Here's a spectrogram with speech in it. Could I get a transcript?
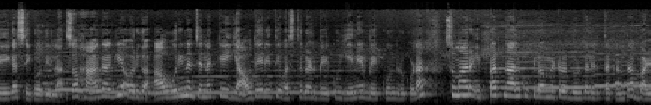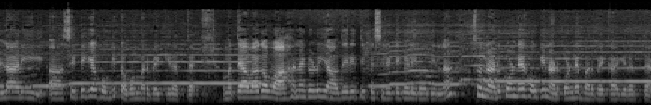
ಬೇಗ ಸಿಗೋದಿಲ್ಲ. ಸೊ ಹಾಗಾಗಿ ಅವ್ರಿಗೆ ಆ ಊರಿನ ಜನಕ್ಕೆ ಯಾವುದೇ ರೀತಿ ವಸ್ತುಗಳು ಬೇಕು, ಏನೇ ಬೇಕು ಅಂದರೂ ಕೂಡ ಸುಮಾರು ಇಪ್ಪತ್ನಾಲ್ಕು ಕಿಲೋಮೀಟರ್ ದೂರದಲ್ಲಿರ್ತಕ್ಕಂಥ ಬಳ್ಳಾರಿ ಸಿಟಿಗೆ ಹೋಗಿ ತೊಗೊಂಬರ್ಬೇಕಿರತ್ತೆ. ಮತ್ತು ಆವಾಗ ವಾಹನಗಳು ಯಾವುದೇ ರೀತಿ ಫೆಸಿಲಿಟಿಗಳು ಇರೋದಿಲ್ಲ ಸೊ ನಡ್ಕೊಂಡೇ ಹೋಗಿ ನಡ್ಕೊಂಡೇ ಬರಬೇಕಾಗಿರುತ್ತೆ.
